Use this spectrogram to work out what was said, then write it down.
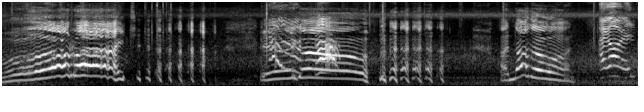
All right. Here we go. Another one. I got a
